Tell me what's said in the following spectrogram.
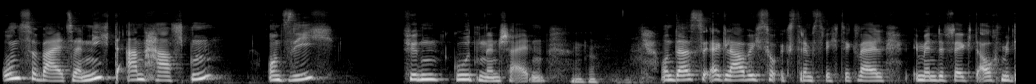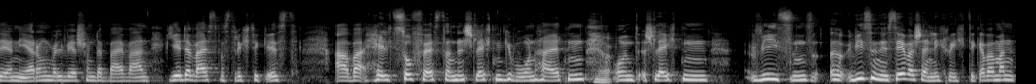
und so weiter nicht anhaften und sich für den Guten entscheiden. Okay. Und das äh, glaube ich so extrem wichtig, weil im Endeffekt auch mit der Ernährung, weil wir schon dabei waren, jeder weiß, was richtig ist, aber hält so fest an den schlechten Gewohnheiten ja. und schlechten Wissens. Äh, Wissen ist sehr wahrscheinlich richtig, aber man,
